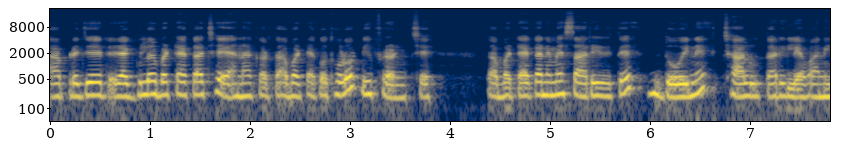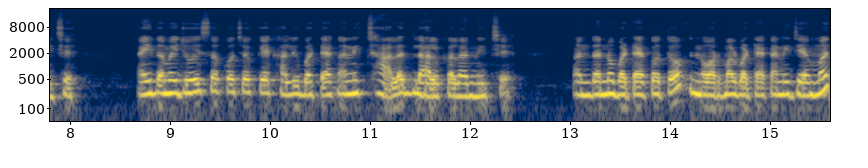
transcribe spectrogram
આપણે જે રેગ્યુલર બટાકા છે, એના કરતાં આ બટાકો થોડો ડિફરન્ટ છે. તો આ બટાકાને મેં સારી રીતે ધોઈને છાલ ઉતારી લેવાની છે. અહીં તમે જોઈ શકો છો કે ખાલી બટાકાની છાલ જ લાલ કલરની છે. અંદરનો બટાકો તો નોર્મલ બટાકાની જેમ જ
